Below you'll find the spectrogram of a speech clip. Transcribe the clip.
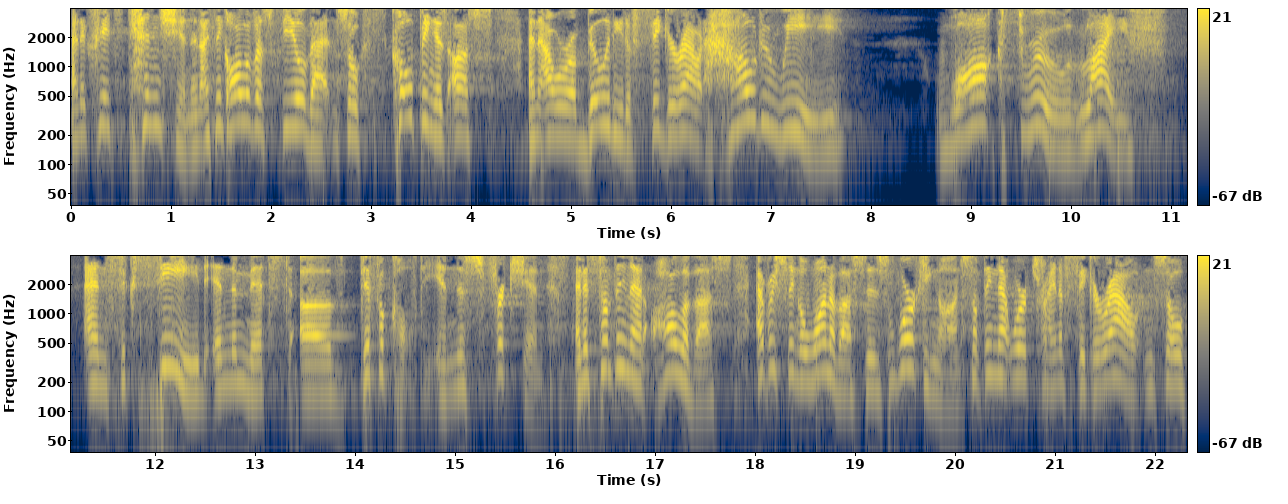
and it creates tension. And I think all of us feel that. And so, coping is us and our ability to figure out how do we walk through life and succeed in the midst of difficulty, in this friction. And it's something that all of us, every single one of us is working on, something that we're trying to figure out. And so,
